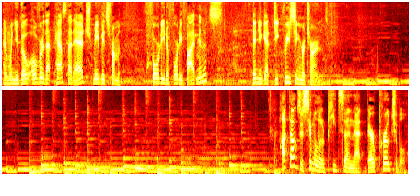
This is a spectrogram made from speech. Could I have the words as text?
and when you go over that past that edge, maybe it's from 40 to 45 minutes, then you get decreasing returns. Hot dogs are similar to pizza in that they're approachable.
